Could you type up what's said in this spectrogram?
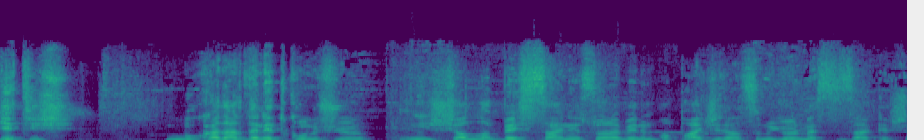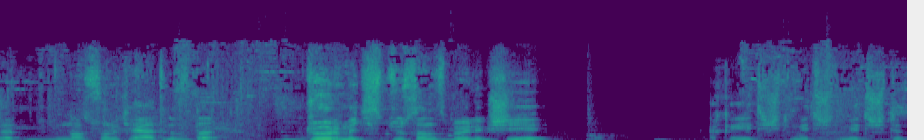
yetiş. Bu kadar da net konuşuyorum. İnşallah 5 saniye sonra benim apache dansımı görmezsiniz arkadaşlar. Bundan sonraki hayatınızda görmek istiyorsanız böyle bir şeyi yetiştim yetiştim yetiştim.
